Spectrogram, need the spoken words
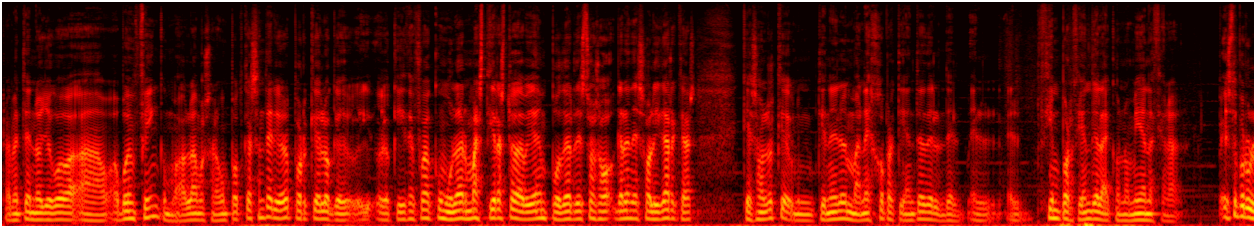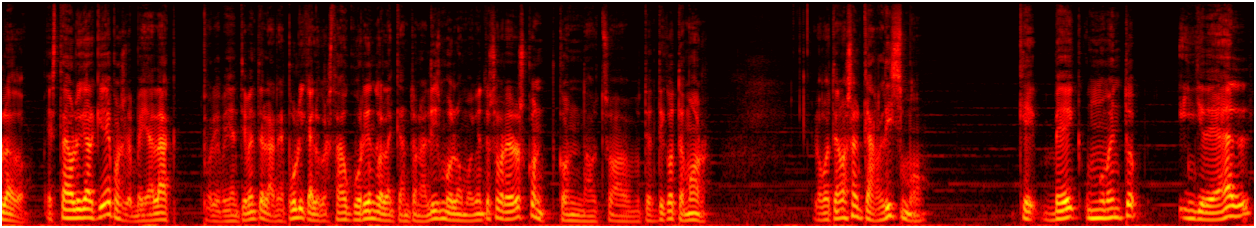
realmente no llegó a, buen fin, como hablamos en algún podcast anterior, porque lo que, lo que hizo fue acumular más tierras todavía en poder de estos grandes oligarcas, que son los que tienen el manejo prácticamente del, del 100% de la economía nacional. Esto por un lado. Esta oligarquía pues veía la, pues, evidentemente la República, lo que estaba ocurriendo, el cantonalismo, los movimientos obreros con, con auténtico temor. Luego tenemos al carlismo, que ve un momento ideal,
